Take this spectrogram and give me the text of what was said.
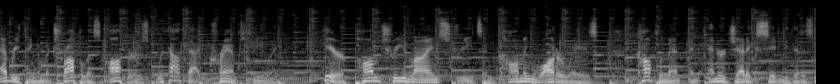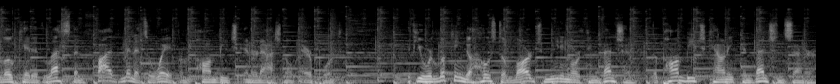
everything a metropolis offers without that cramped feeling. Here, palm tree lined streets and calming waterways complement an energetic city that is located less than five minutes away from Palm Beach International Airport. If you are looking to host a large meeting or convention, the Palm Beach County Convention Center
